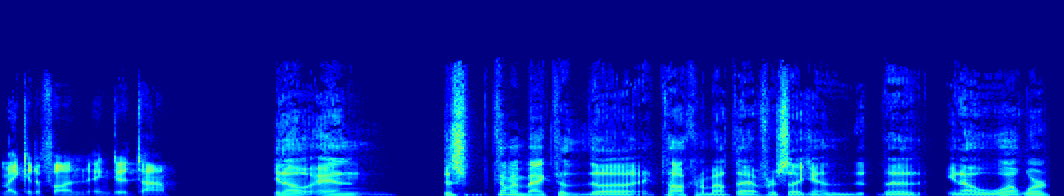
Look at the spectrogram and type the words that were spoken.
make it a fun and good time. you know and just coming back to the talking about that for a second the you know what we're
